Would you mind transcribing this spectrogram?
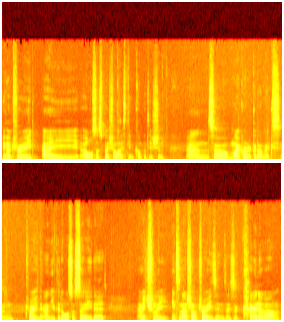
you have trade. I also specialized in competition, and so microeconomics and trade. And you could also say that actually international trade is is a kind of um,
